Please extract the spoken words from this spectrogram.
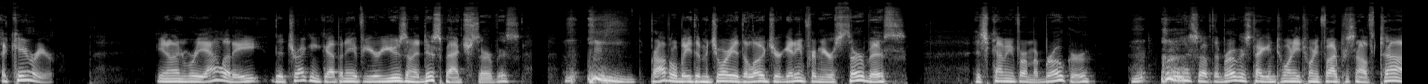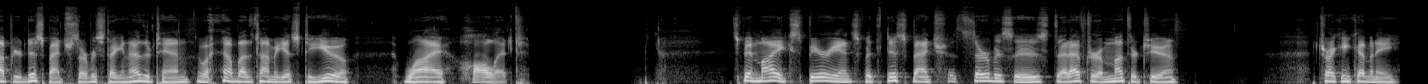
a carrier. You know, in reality, the trucking company, if you're using a dispatch service, probably the majority of the load you're getting from your service is coming from a broker. so if the broker's taking 20, 25% off the top, your dispatch service taking another 10, well, by the time it gets to you, why haul it? It's been my experience with dispatch services that after a month or two, trucking company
